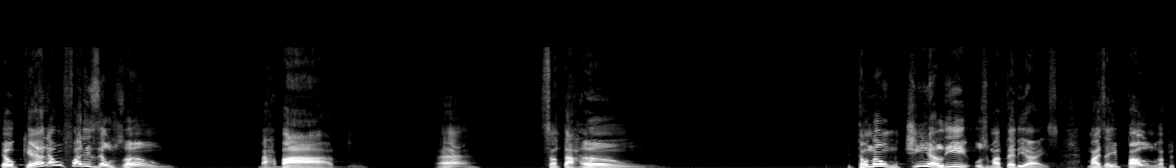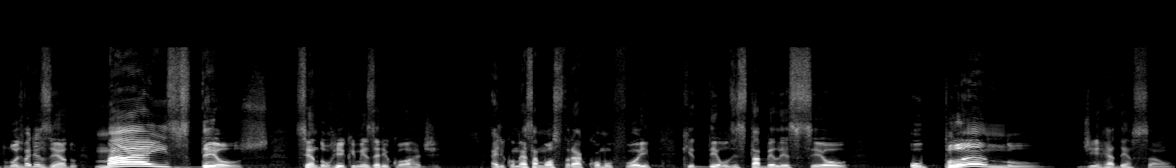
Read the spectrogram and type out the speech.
Eu quero é um fariseuzão barbado, é? santarrão. Então não tinha ali os materiais. Mas aí Paulo, no capítulo 2, vai dizendo: Mas Deus, sendo rico em misericórdia. Aí ele começa a mostrar como foi que Deus estabeleceu o plano de redenção.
